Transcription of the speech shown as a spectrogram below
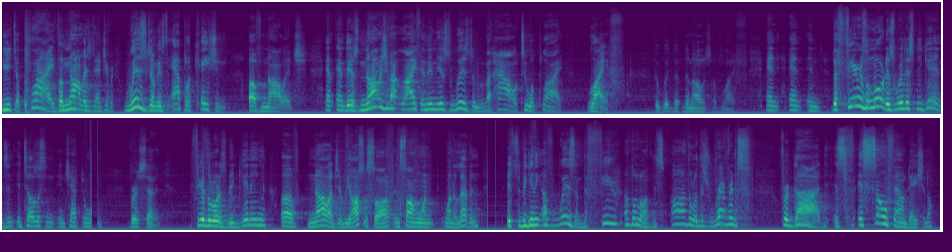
You need to apply the knowledge that you've. Wisdom is the application of knowledge. And, and there's knowledge about life, and then there's wisdom about how to apply life the, the, the knowledge of life. And, and, and the fear of the Lord is where this begins. And it tells us in, in chapter 1, verse 7. The fear of the Lord is the beginning of knowledge. And we also saw in Psalm 1, 111, it's the beginning of wisdom. The fear of the Lord, this awe of the Lord, this reverence for God is, is so foundational.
